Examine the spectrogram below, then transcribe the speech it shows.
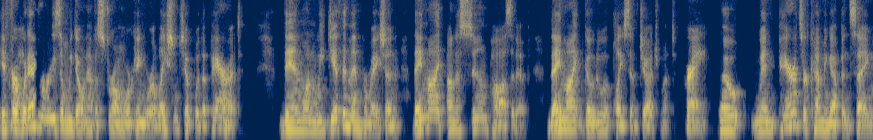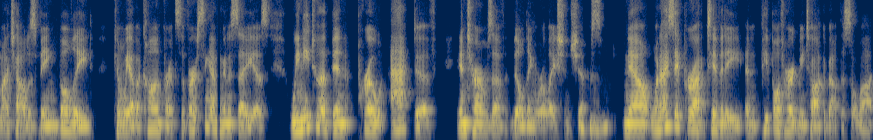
if for right. whatever reason we don't have a strong working relationship with a parent, then when we give them information, they might unassume positive. They might go to a place of judgment. Right. So when parents are coming up and saying, My child is being bullied, can we have a conference? The first thing I'm going to say is we need to have been proactive in terms of building relationships. Mm-hmm. Now, when I say proactivity, and people have heard me talk about this a lot,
